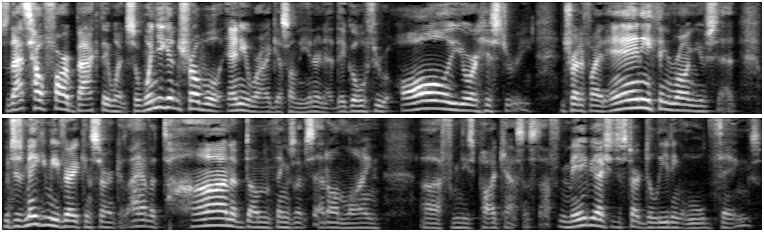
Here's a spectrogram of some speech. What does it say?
So that's how far back they went. So when you get in trouble anywhere, I guess on the internet, they go through all your history and try to find anything wrong you've said, which is making me very concerned because I have a ton of dumb things I've said online uh, from these podcasts and stuff. Maybe I should just start deleting old things.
